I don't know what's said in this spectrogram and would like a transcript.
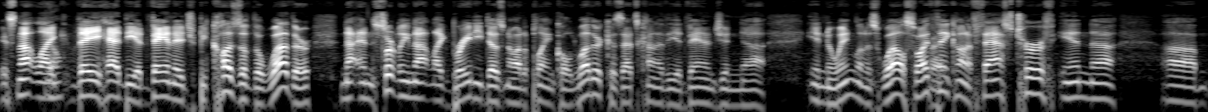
It's not like they had the advantage because of the weather, not, and certainly not like Brady does know how to play in cold weather because that's kind of the advantage in uh, in New England as well. So I think on a fast turf in uh, um,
